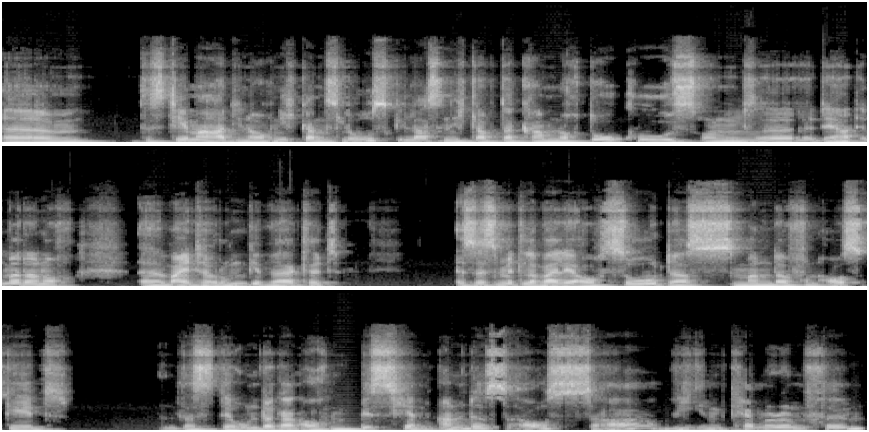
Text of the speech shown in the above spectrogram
Ähm, das Thema hat ihn auch nicht ganz losgelassen. Ich glaube, da kamen noch Dokus und mhm. äh, der hat immer da noch äh, weiter rumgewerkelt. Es ist mittlerweile auch so, dass man davon ausgeht, dass der Untergang auch ein bisschen anders aussah wie im Cameron-Film.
